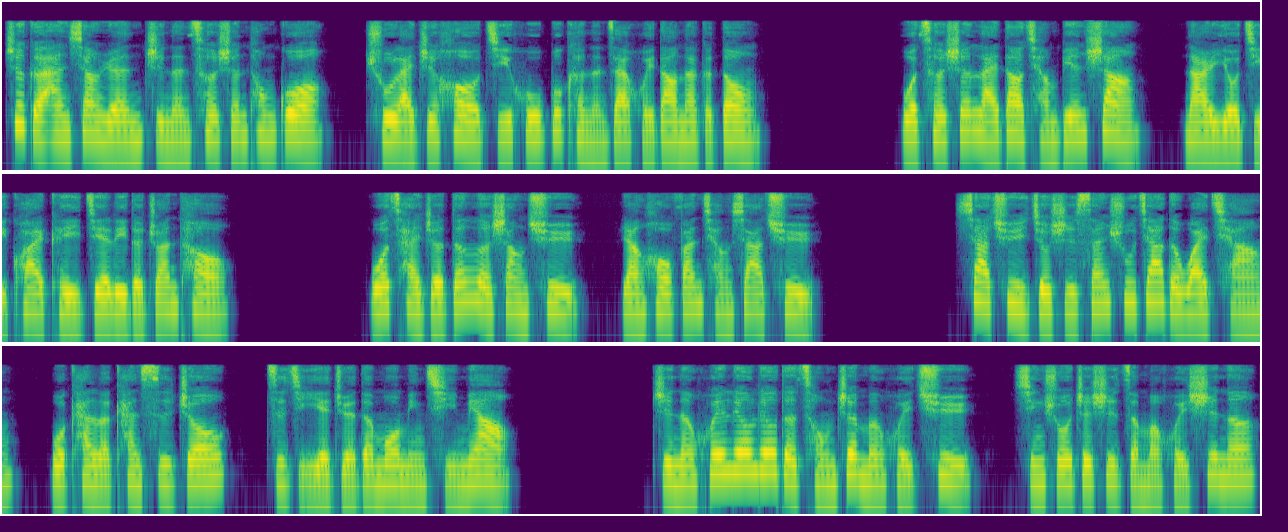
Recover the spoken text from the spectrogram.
这个暗巷人只能侧身通过，出来之后几乎不可能再回到那个洞。我侧身来到墙边上，那儿有几块可以借力的砖头，我踩着登了上去，然后翻墙下去。下去就是三叔家的外墙。我看了看四周，自己也觉得莫名其妙。只能灰溜溜的从正门回去，心说这是怎么回事呢？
